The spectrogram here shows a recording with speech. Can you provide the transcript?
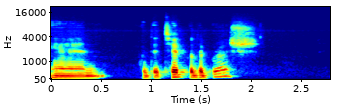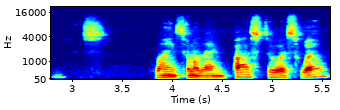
and with the tip of the brush, just applying some of that impasto as well.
